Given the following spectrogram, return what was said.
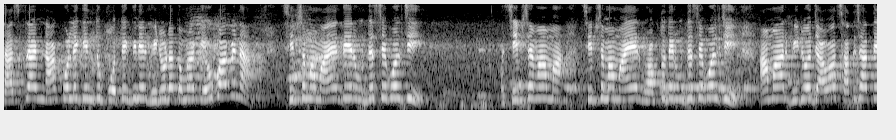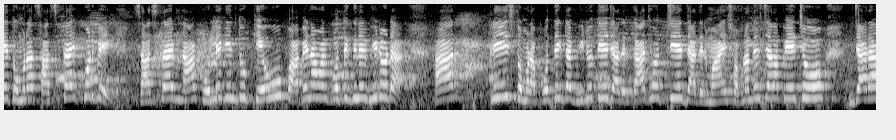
সাবস্ক্রাইব না করলে কিন্তু প্রত্যেক দিনের ভিডিওটা তোমরা কেউ পাবে না। শিবসমা মায়েদের উদ্দেশ্যে বলছি শিবশ্যামা মা শিবশ্যামা মায়ের ভক্তদের উদ্দেশ্যে বলছি, আমার ভিডিও যাওয়ার সাথে সাথে তোমরা সাবস্ক্রাইব করবে। সাবস্ক্রাইব না করলে কিন্তু কেউ পাবে না আমার প্রত্যেক দিনের ভিডিওটা। আর প্লিজ তোমরা প্রত্যেকটা ভিডিওতে যাদের কাজ হচ্ছে, যাদের মায়ের স্বপ্নাদেশ যারা পেয়েছ, যারা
